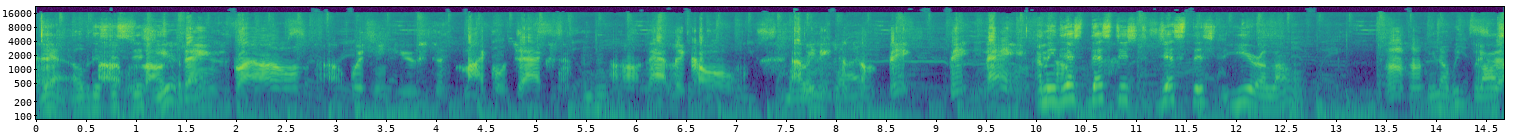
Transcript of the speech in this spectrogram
And, Yeah, over this uh, this, we this year. James Brown, uh, Whitney Houston, Michael Jackson, Mm-hmm. uh, Natalie Cole. I mean, these are some big, big names. I mean, know? just that's just just this year alone. Mhm. You know, we've lost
